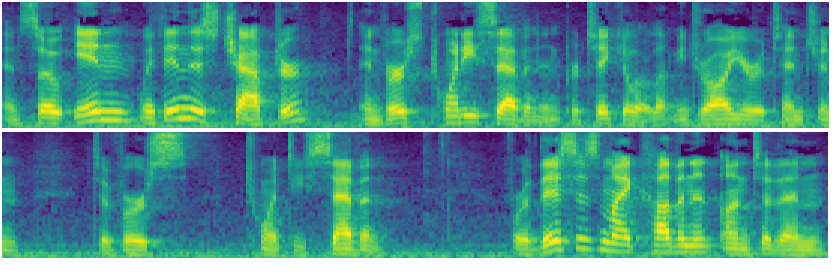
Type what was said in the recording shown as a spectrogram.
And so, in within this chapter, in verse 27 in particular, let me draw your attention to verse 27. For this is my covenant unto them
